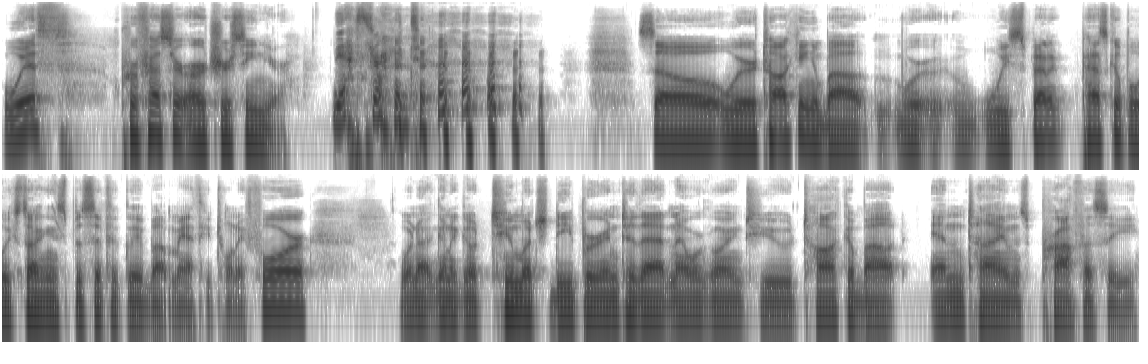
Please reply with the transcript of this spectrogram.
With Professor Archer Sr. yes, right. So we're talking about we're, we spent the past couple weeks talking specifically about Matthew 24. We're not going to go too much deeper into that. Now we're going to talk about end times prophecy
